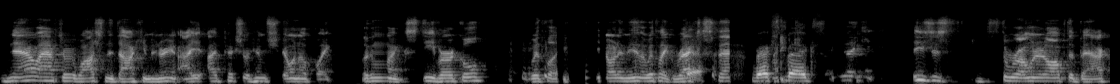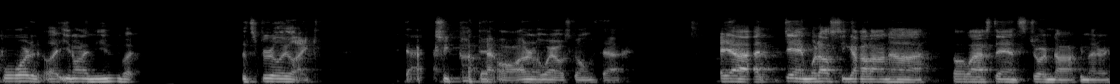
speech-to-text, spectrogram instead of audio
now after watching the documentary, I, I picture him showing up like looking like Steve Urkel with like, you know what I mean? With like Rex yeah. Rec Specs. Like, he's just throwing it off the backboard. Like, you know what I mean? But it's really like, actually cut that off. I don't know where I was going with that. Hey, uh, Dan, what else you got on uh, the Last Dance Jordan documentary?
